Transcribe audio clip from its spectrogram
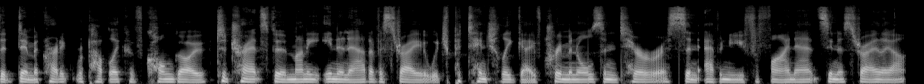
the Democratic Republic of Congo to transfer money in and out of Australia, which potentially gave criminals and terrorists an avenue for finance in Australia.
